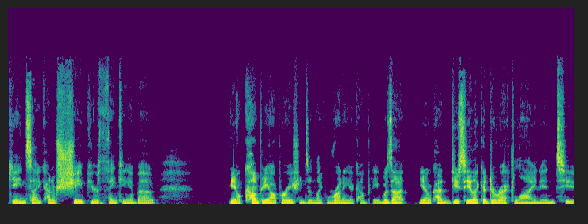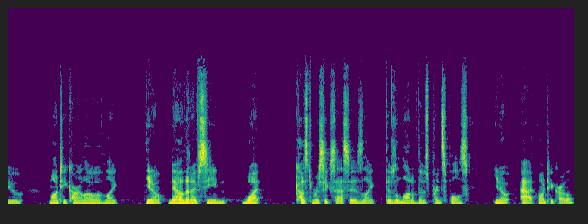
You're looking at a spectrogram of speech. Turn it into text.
Gainsight kind of shape your thinking about you know company operations and like running a company? Was that you know kind of? Do you see like a direct line into Monte Carlo of like you know now that I've seen what customer success is like there's a lot of those principles you know at monte carlo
